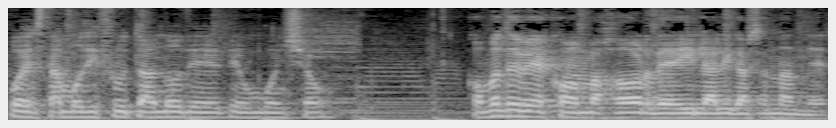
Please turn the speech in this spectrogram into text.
pues estamos disfrutando de, un buen show. ¿Cómo te ves como embajador de la Liga Santander?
